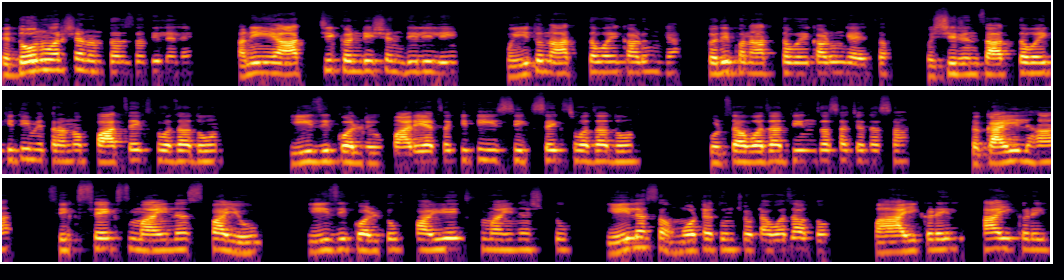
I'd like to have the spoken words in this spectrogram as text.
ते दोन वर्षानंतरच दिलेलं. आहे आणि आजची कंडिशन दिलेली मग इथून आजचं वय काढून घ्या. कधी पण आजचं वय काढून घ्यायचं. मग शिरींचं आजचं वय किती मित्रांनो? पाच एक्स वजा दोन. इज इक्वल टू मारियाचं किती? सिक्स एक्स वजा दोन. पुढचा वजा तीन जसाच्या तसा. तर काही हा six x minus five is equal to five x minus two येईल असं. मोठ्यातून छोटा वजा होतो. मग हा इकडे येईल हा इकडे. येईल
